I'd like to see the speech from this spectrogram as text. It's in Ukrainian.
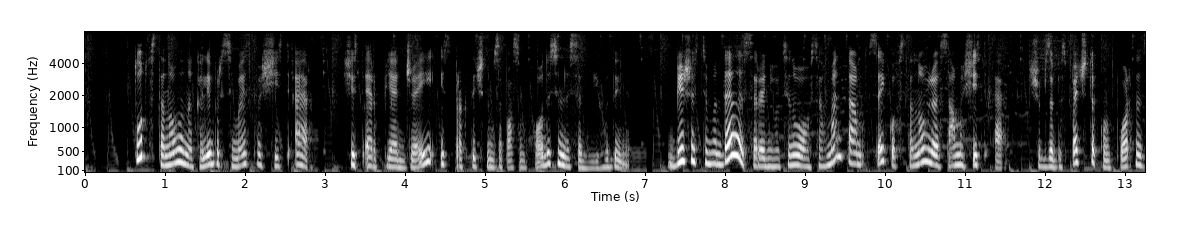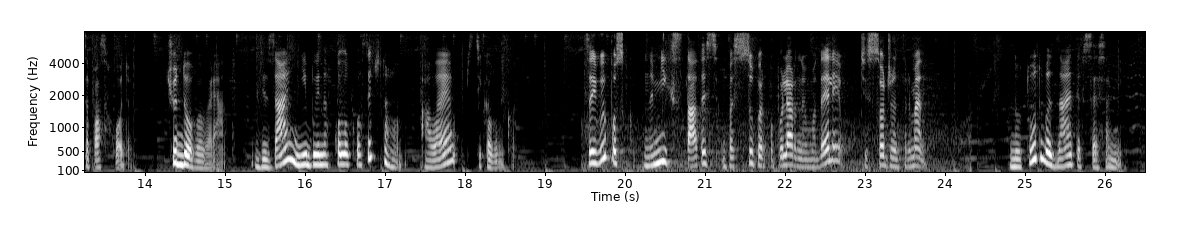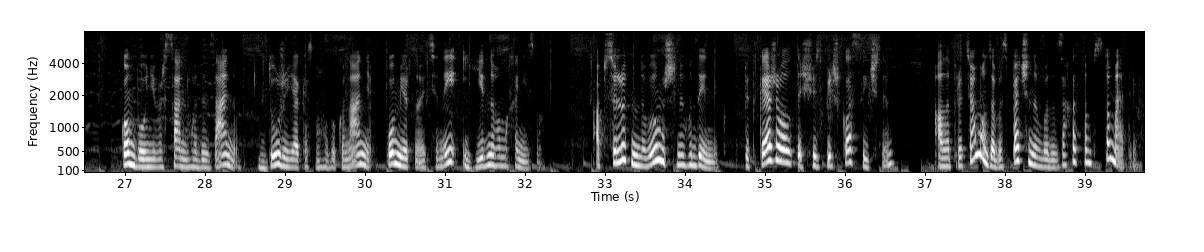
Тут встановлено калібр сімейства 6R, 6R5J із практичним запасом ходу 72 години. В більшості моделей середнього цінового сегмента Seiko встановлює саме 6R, щоб забезпечити комфортний запас ходу. Чудовий варіант. Дизайн ніби і навколо класичного, але з цікавинкою. Цей випуск не міг статись без суперпопулярної моделі Tissot Gentleman. Ну тут ви знаєте все самі. Комбо універсального дизайну, дуже якісного виконання, помірної ціни і гідного механізму. Абсолютно невимушений годинник, під кежуал та щось більш класичне, але при цьому забезпечений водозахистом в 100 метрів.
